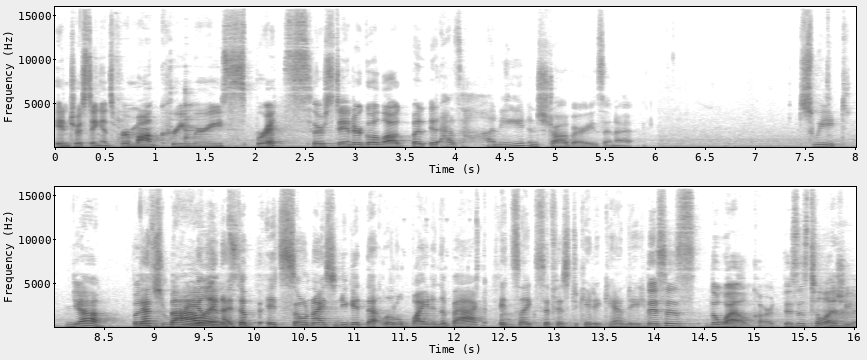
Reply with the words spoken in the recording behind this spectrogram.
interesting. It's Vermont Creamery Spritz. They're standard goat log, but it has honey and strawberries in it. Sweet. Yeah, but That's it's really nice. The, it's so nice, and you get that little bite in the back. It's like sophisticated candy. This is the wild card. This is Taleggio.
